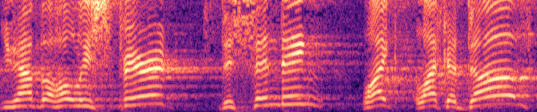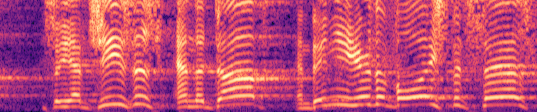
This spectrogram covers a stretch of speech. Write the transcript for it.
you have the Holy Spirit descending like, like a dove. So you have Jesus and the dove, and then you hear the voice that says,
